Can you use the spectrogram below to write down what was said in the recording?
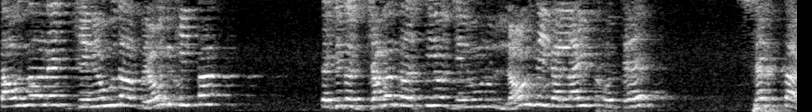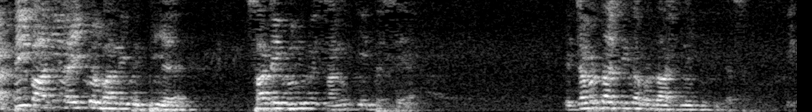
ਤਾਂ ਉਹਨਾਂ ਨੇ ਜਨੂ ਦਾ ਵਿਰੋਧ ਕੀਤਾ ਤੇ ਜਦੋਂ ਜ਼ਬਰਦਸਤੀ ਉਹ ਜਨੂ ਨੂੰ ਲਾਉਣ ਦੀ ਗੱਲ ਆਈ ਤਾਂ ਉੱਥੇ ਸਿਰ ਧਰਤੀ ਬਾਜੀ ਲਈ ਕੁਰਬਾਨੀ ਦਿੱਤੀ ਹੈ। ਸਾਡੇ ਗੁਰੂ ਨੇ ਸਾਨੂੰ ਇਹ ਦੱਸਿਆ? ਕਿ ਜ਼ਬਰਦਸਤੀ ਦਾ ਬਰਦਾਸ਼ਤ ਨਹੀਂ ਕੀਤੀ ਜਾ ਸਕਦੀ।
